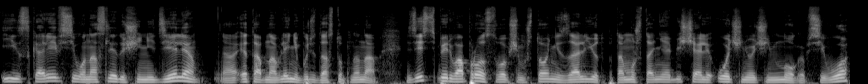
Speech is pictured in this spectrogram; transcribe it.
И, скорее всего, на следующей неделе а, это обновление будет доступно нам. Здесь теперь вопрос, в общем, что они зальют, потому что они обещали очень-очень много всего.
